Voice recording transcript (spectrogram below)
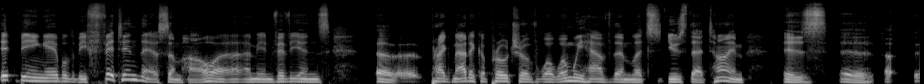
it being able to be fit in there somehow. I mean, Vivian's uh, pragmatic approach of, well, when we have them, let's use that time is uh, uh,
